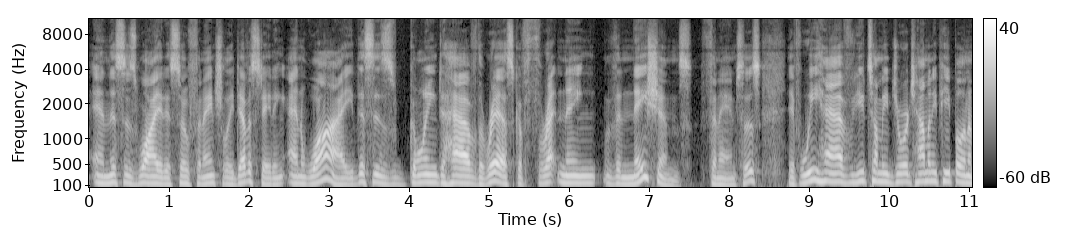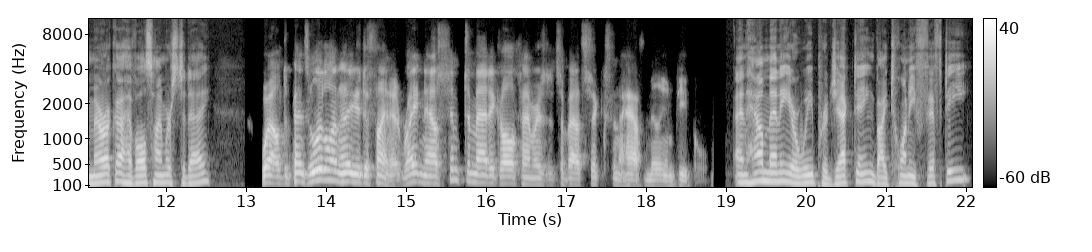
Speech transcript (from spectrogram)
And this is why it is so financially devastating and why this is going to have the risk of threatening the nation's finances. If we have, you tell me, George, how many people in America have Alzheimer's today? Well, it depends a little on how you define it. Right now, symptomatic Alzheimer's, it's about six and a half million people. And how many are we projecting by 2050?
